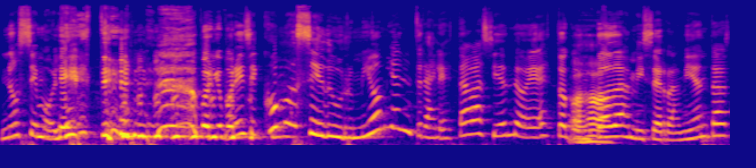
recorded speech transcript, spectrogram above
no se molesten. Porque por ahí dice, ¿cómo se durmió mientras le estaba haciendo esto con Ajá. todas mis herramientas?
